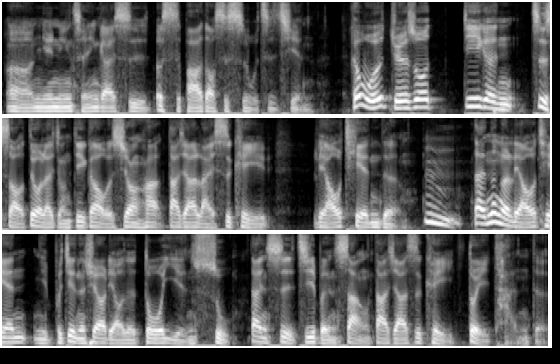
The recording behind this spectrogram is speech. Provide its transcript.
呃年龄层应该是二十八到四十五之间，可我就觉得说，第一个至少对我来讲，第一个我希望他大家来是可以聊天的，嗯，但那个聊天你不见得需要聊得多严肃，但是基本上大家是可以对谈的，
